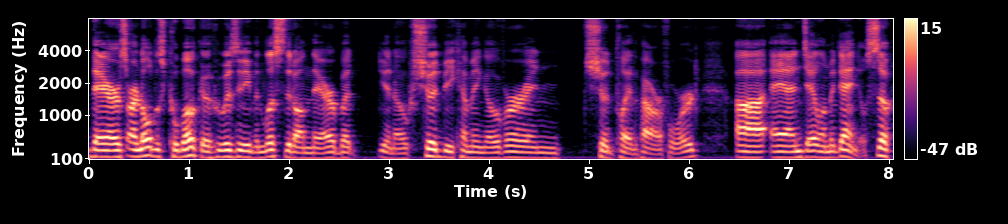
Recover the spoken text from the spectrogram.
there's Arnoldas Kulboka, who isn't even listed on there, but you know should be coming over and should play the power forward, uh, and Jalen McDaniels. So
